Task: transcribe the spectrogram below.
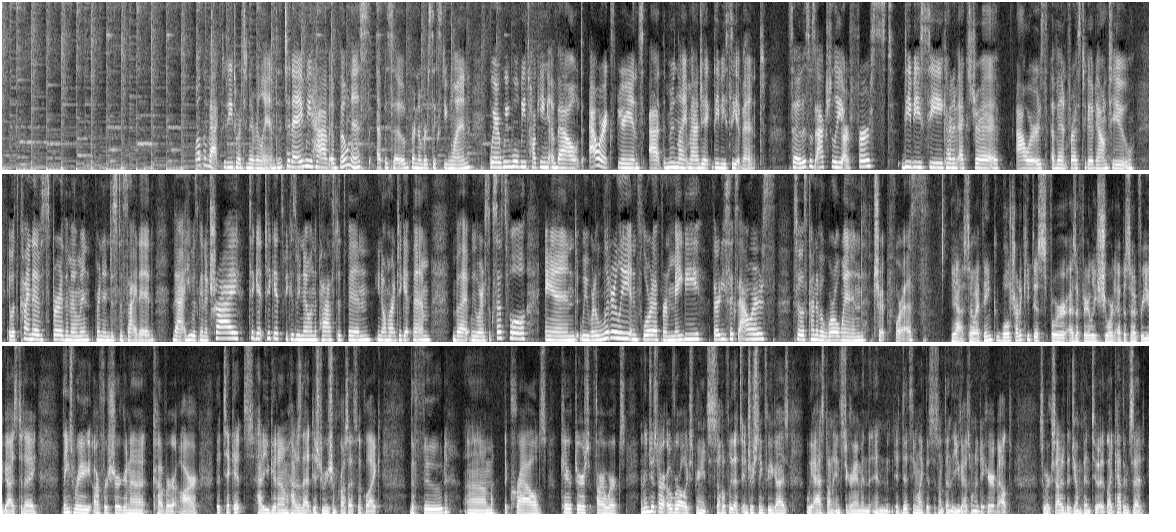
Welcome back to Detour to Neverland. Today we have a bonus episode for number 61 where we will be talking about our experience at the Moonlight Magic DVC event. So, this was actually our first DVC kind of extra hours event for us to go down to. It was kind of spur of the moment. Brendan just decided that he was going to try to get tickets because we know in the past it's been, you know, hard to get them, but we were successful and we were literally in Florida for maybe 36 hours. So it was kind of a whirlwind trip for us. Yeah, so I think we'll try to keep this for as a fairly short episode for you guys today. Things we are for sure gonna cover are the tickets. How do you get them? How does that distribution process look like? The food, um, the crowds, characters, fireworks, and then just our overall experience. So hopefully that's interesting for you guys. We asked on Instagram, and and it did seem like this is something that you guys wanted to hear about. So we're excited to jump into it. Like Catherine said,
